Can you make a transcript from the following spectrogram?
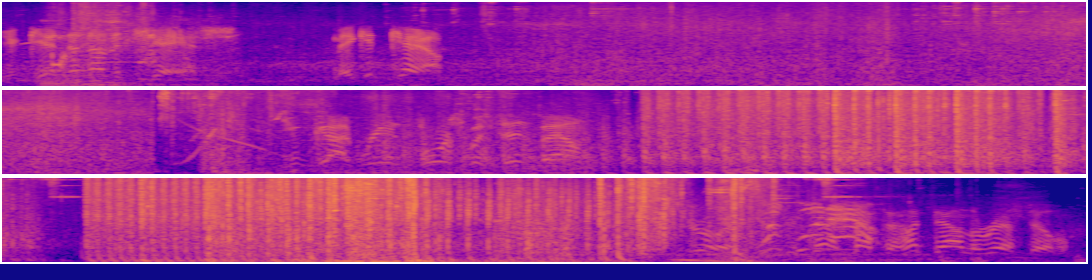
You're getting another chance. Count. You've got reinforcements inbound. Destroy. Attack have to hunt down the rest of them.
